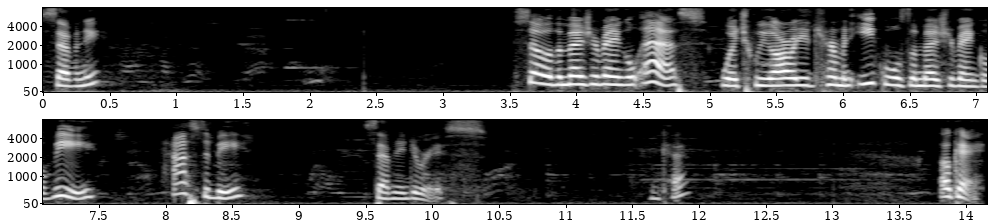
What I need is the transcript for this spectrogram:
70. So the measure of angle S, which we already determined equals the measure of angle V, has to be 70 degrees. Okay? Okay,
